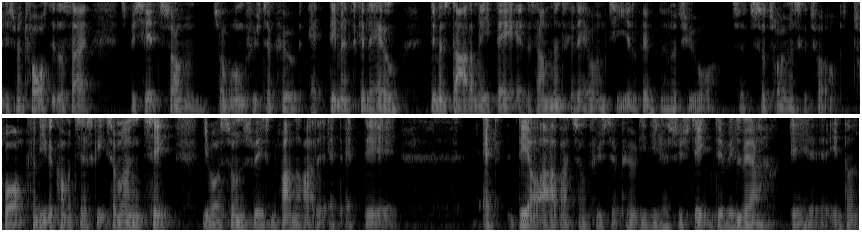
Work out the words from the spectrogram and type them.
hvis man forestiller sig, specielt som, som ung fysioterapeut, at det man skal lave, det man starter med i dag, er det samme, man skal lave om 10 eller 15 eller 20 år, så, så tror jeg, man skal tro om. Fordi der kommer til at ske så mange ting i vores sundhedsvæsen fremadrettet, at, at, det, at det at arbejde som fysioterapeut i det her system, det vil være øh, ændret.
